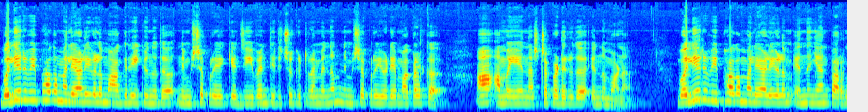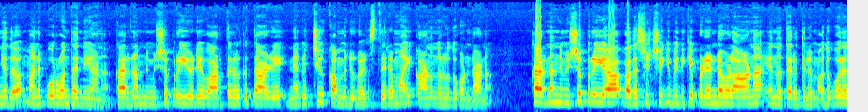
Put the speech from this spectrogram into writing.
വലിയൊരു വിഭാഗം മലയാളികളും ആഗ്രഹിക്കുന്നത് നിമിഷപ്രിയയ്ക്ക് ജീവൻ തിരിച്ചു കിട്ടണമെന്നും നിമിഷപ്രിയയുടെ മകൾക്ക് ആ അമ്മയെ നഷ്ടപ്പെടരുത് എന്നുമാണ്. വലിയൊരു വിഭാഗം മലയാളികളും എന്ന് ഞാൻ പറഞ്ഞത് മനഃപൂർവം തന്നെയാണ്. കാരണം നിമിഷപ്രിയയുടെ വാർത്തകൾക്ക് താഴെ നെഗറ്റീവ് കമന്റുകൾ സ്ഥിരമായി കാണുന്നുള്ളത് കൊണ്ടാണ്. കാരണം നിമിഷപ്രിയ വധശിക്ഷയ്ക്ക് വിധിക്കപ്പെടേണ്ടവളാണ് എന്ന തരത്തിലും. അതുപോലെ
